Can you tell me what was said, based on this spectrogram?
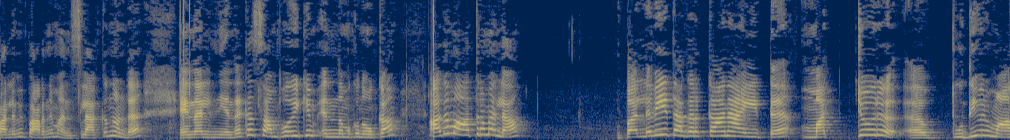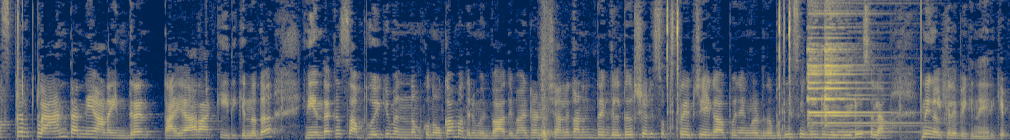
പല്ലവി പറഞ്ഞ് മനസ്സിലാക്കുന്നുണ്ട്. എന്നാൽ ഇനി എന്തൊക്കെ സംഭവിക്കും എന്ന് നമുക്ക് നോക്കാം. അത് മാത്രമല്ല പല്ലവിയെ തകർക്കാനായിട്ട് മറ്റൊരു പുതിയൊരു മാസ്റ്റർ പ്ലാൻ തന്നെയാണ് ഇന്ദ്രൻ തയ്യാറാക്കിയിരിക്കുന്നത്. ഇനി എന്തൊക്കെ സംഭവിക്കുമെന്ന് നമുക്ക് നോക്കാം. അതിന് മുൻപ് ആദ്യമായിട്ടാണ് ചാനൽ കാണുന്നതെങ്കിൽ തീർച്ചയായിട്ടും സബ്സ്ക്രൈബ് ചെയ്യുക. അപ്പോൾ ഞങ്ങളുടെ പുതിയ സീരിയൽ റിവ്യൂ വീഡിയോസ് എല്ലാം നിങ്ങൾക്ക് ലഭിക്കുന്നതായിരിക്കും.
